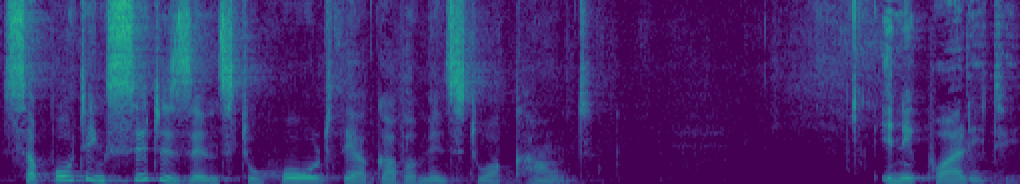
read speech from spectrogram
supporting citizens to hold their governments to account. Inequality.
